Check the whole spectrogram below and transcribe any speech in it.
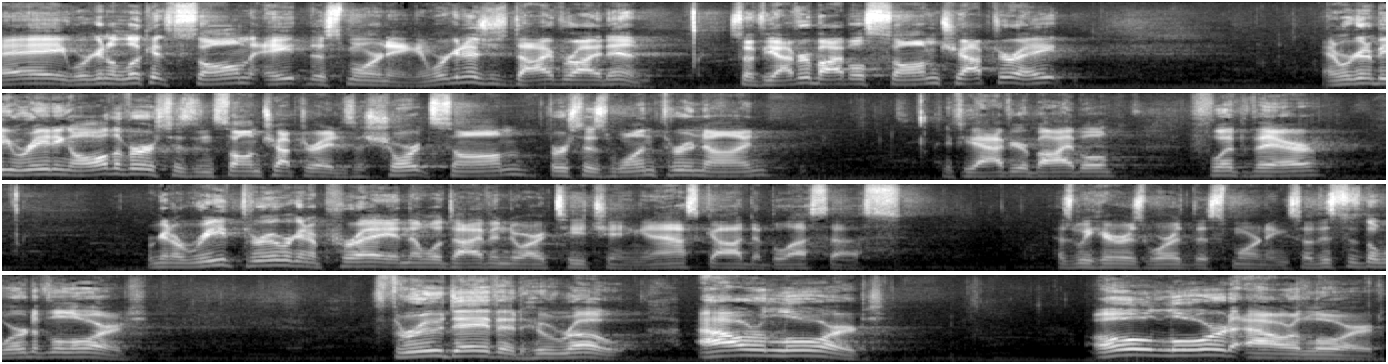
Hey, we're going to look at Psalm 8 this morning, and we're going to just dive right in. So if you have your Bible, Psalm chapter 8, and we're going to be reading all the verses in Psalm chapter 8. It's a short psalm, verses 1 through 9. If you have your Bible, flip there. We're going to read through, we're going to pray, and then we'll dive into our teaching and ask God to bless us as we hear his word this morning. So this is the word of the Lord through David, who wrote, Our Lord, O Lord, our Lord.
